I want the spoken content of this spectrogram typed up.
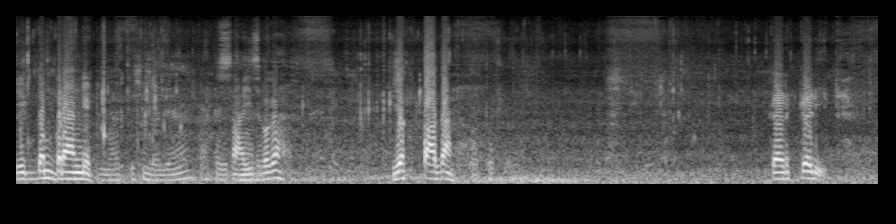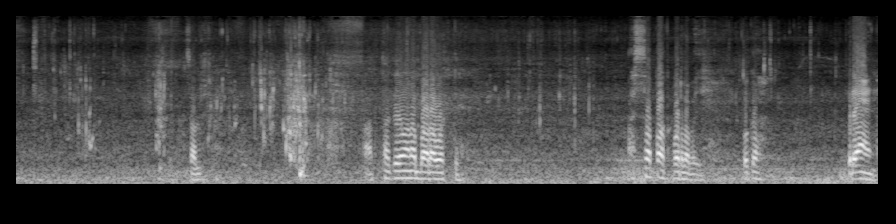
एकदम ब्रँडेड साईज बघा. एक पागान. कडकडीत. चालू. आता काय मला बरा वाटते असा पाक पडला पाहिजे बघा. ब्रँड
